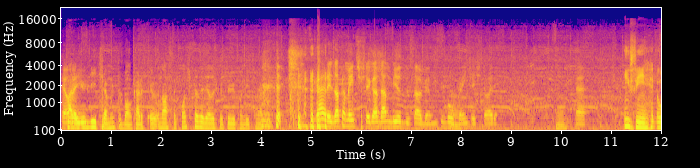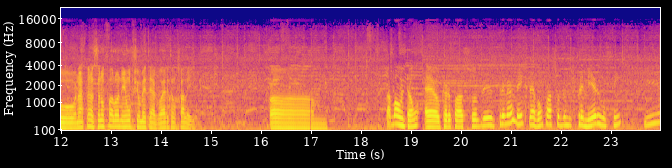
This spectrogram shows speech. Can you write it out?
Realmente. Cara, e o Lich é muito bom, cara. Eu, nossa, quantos pesadelos que eu tive com o Lich, né? Cara, exatamente. Chega a dar medo, sabe? É muito envolvente a história. É. Enfim, o Nathan, você não falou nenhum filme até agora, então aí. Ahn, Tá bom, então. É, eu quero falar sobre. Primeiramente, né? Vamos falar sobre um dos primeiros, assim. E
